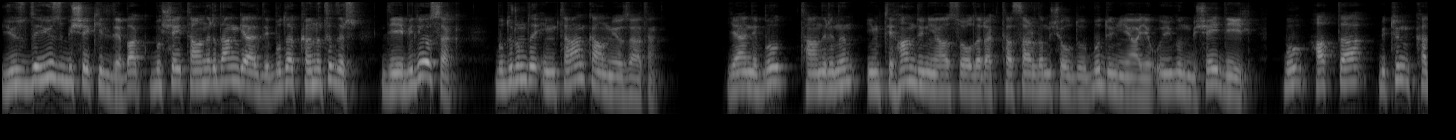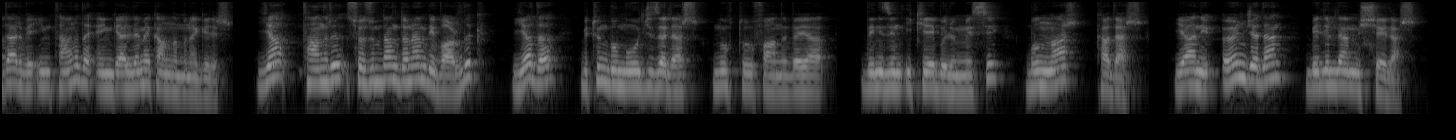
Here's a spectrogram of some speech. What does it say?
%100 bir şekilde bak bu şey Tanrı'dan geldi bu da kanıtıdır diyebiliyorsak bu durumda imtihan kalmıyor zaten. Yani bu Tanrı'nın imtihan dünyası olarak tasarlamış olduğu bu dünyaya uygun bir şey değil. Bu hatta bütün kader ve imtihanı da engellemek anlamına gelir. Ya Tanrı sözünden dönen bir varlık ya da bütün bu mucizeler, Nuh tufanı veya denizin ikiye bölünmesi bunlar kader. Yani önceden belirlenmiş şeyler.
